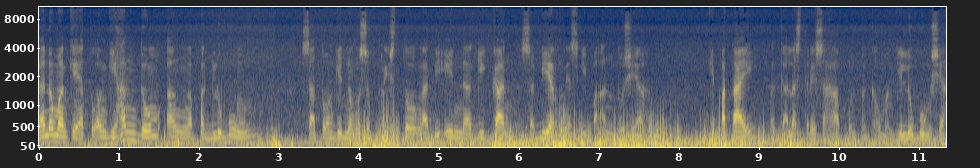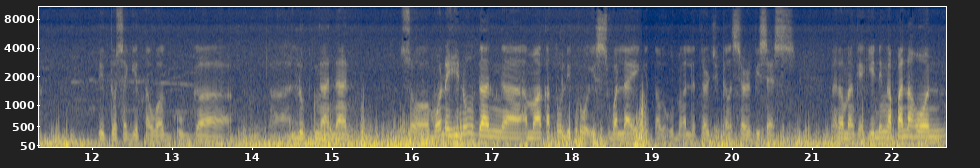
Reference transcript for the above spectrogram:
Nga naman kay ato ang gihandom ang paglubong sa ato ang Ginoong Kristo nga diin na gikan sa Biyernes gipaando siya ipatay pag alas 3 sa hapon pagka gilubong siya dito sa gitawag og uh, uh, lubnganan so mo na hinungdan nga ang mga katoliko is walay gitawag og mga liturgical services. Nga naman kay kini nga panahon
